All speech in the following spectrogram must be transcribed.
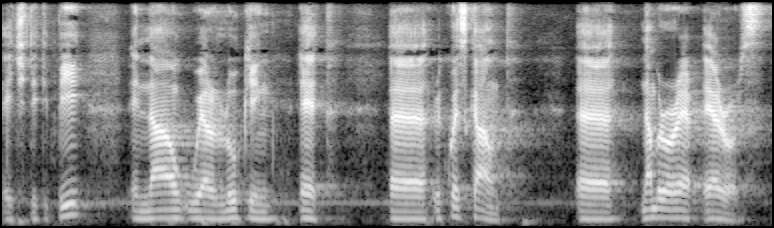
HTTP and now we are looking at uh, request count, uh, number of er errors,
